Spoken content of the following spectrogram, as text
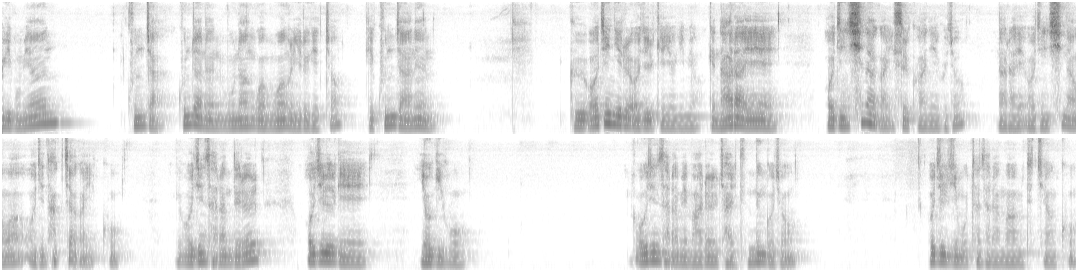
여기 보면 군자, 군자는 문왕과 무왕을 이루겠죠. 군자는 그 어진이를 어질게 여기며 나라에 어진 신하가 있을 거 아니에요, 그죠? 나라에 어진 신하와 어진 학자가 있고 어진 사람들을 어질게 여기고 어진 사람의 말을 잘 듣는 거죠. 어질지 못한 사람 마음을 듣지 않고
